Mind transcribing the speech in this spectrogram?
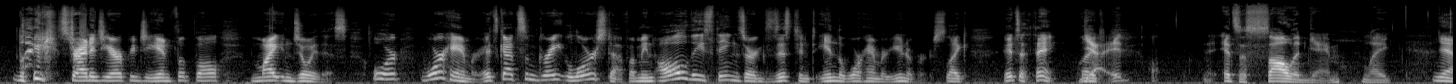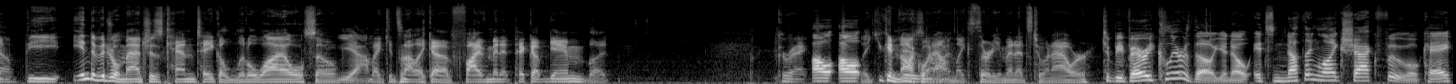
like strategy RPG and football might enjoy this. Or Warhammer. It's got some great lore stuff. I mean, all these things are existent in the Warhammer universe. Like it's a thing. Like, yeah, it it's a solid game. Like Yeah. the individual matches can take a little while, so Yeah. like it's not like a five minute pickup game, but Correct. I'll I'll like you can knock There's one out in like thirty minutes to an hour. to be very clear though, you know, it's nothing like Shaq Fu, okay?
